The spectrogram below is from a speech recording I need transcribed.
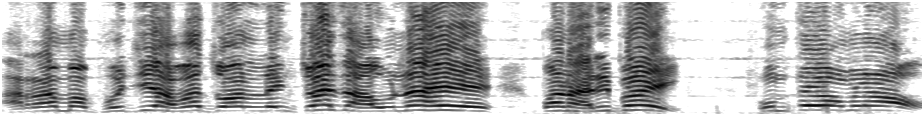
અરે ફૂજી હવે જોન લઈને ચોય જાવું નહીં. પણ હરીભાઈ ઉમતે હમણાં આવો.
